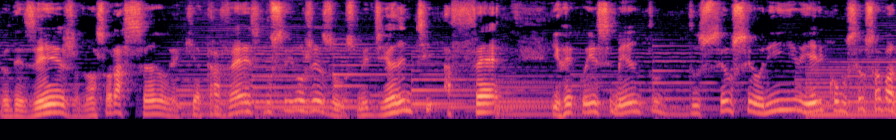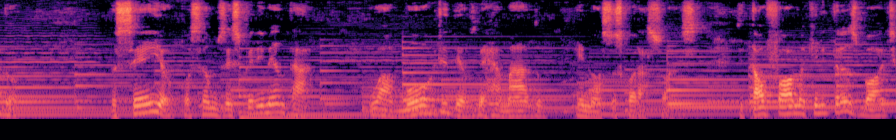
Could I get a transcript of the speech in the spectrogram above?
Meu desejo, nossa oração é que através do Senhor Jesus, mediante a fé e o reconhecimento do seu senhorio e ele como seu salvador, você e eu possamos experimentar o amor de Deus derramado em nossos corações, de tal forma que ele transborde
